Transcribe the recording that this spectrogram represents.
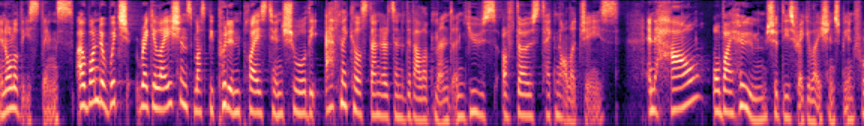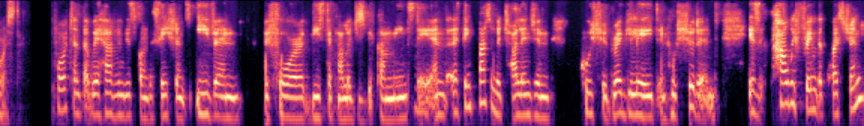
and all of these things. I wonder which regulations must be put in place to ensure the ethical standards in the development and use of those technologies. And how or by whom should these regulations be enforced? Important that we're having these conversations even before these technologies become mainstay. And I think part of the challenge in who should regulate and who shouldn't is how we frame the question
